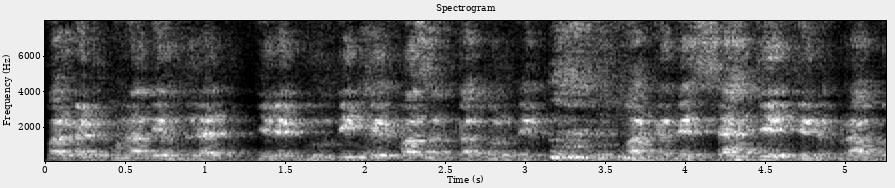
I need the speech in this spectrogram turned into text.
ਪ੍ਰਗਟ ਉਹਨਾਂ ਦੇ ਅੰਦਰ ਹੈ, ਜਿਹੜੇ ਗੁਰੂ ਦੀ ਕਿਰਪਾ, ਸਦਕਾ ਤੁਰਦੇ ਨੇ। ਮਾਰ ਸਹਜੇ ਜਿਨ ਪ੍ਰਭ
